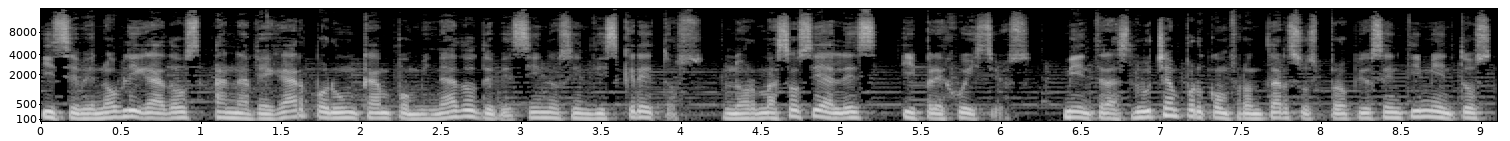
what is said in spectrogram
y se ven obligados a navegar por un campo minado de vecinos indiscretos, normas sociales y prejuicios, mientras luchan por confrontar sus propios sentimientos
